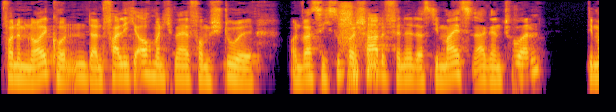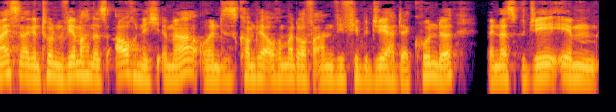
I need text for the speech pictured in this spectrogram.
von einem Neukunden, dann falle ich auch manchmal vom Stuhl. Und was ich super schade finde, dass die meisten Agenturen, die meisten Agenturen, wir machen das auch nicht immer, und es kommt ja auch immer darauf an, wie viel Budget hat der Kunde. Wenn das Budget eben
